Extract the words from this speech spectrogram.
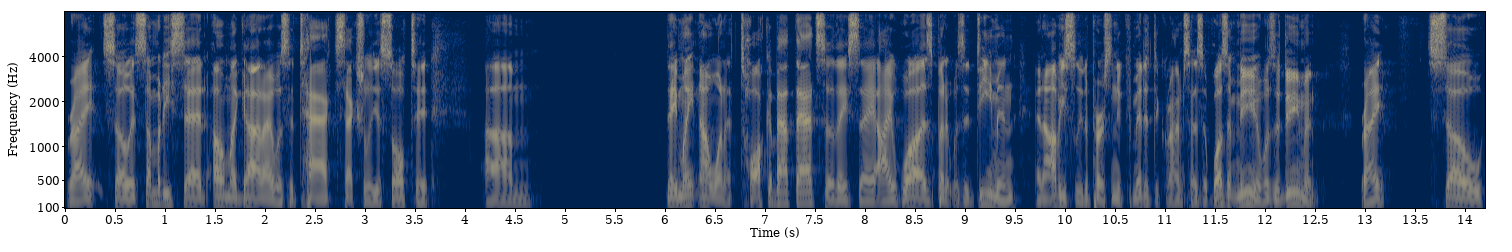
right? So if somebody said, "Oh my God, I was attacked, sexually assaulted," um, they might not want to talk about that, so they say, "I was, but it was a demon." And obviously, the person who committed the crime says, "It wasn't me; it was a demon," right? So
